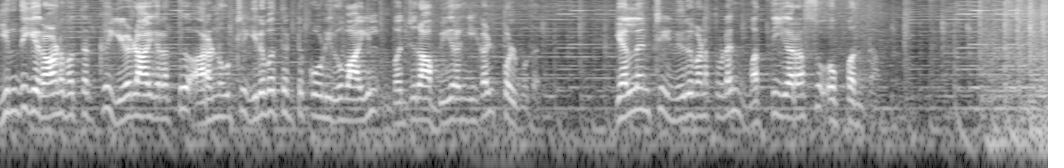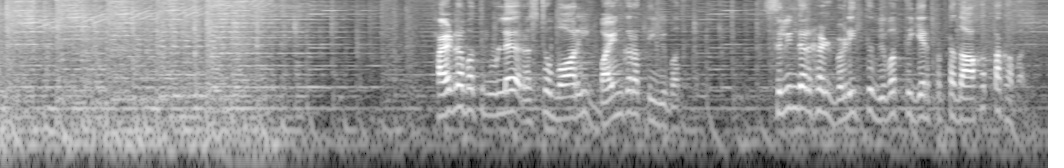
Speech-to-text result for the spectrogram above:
இந்திய ராணுவத்திற்கு ஏழாயிரத்து அறுநூற்று இருபத்தெட்டு கோடி ரூபாயில் வஜ்ரா பீரங்கிகள் கொள்முதல். எல்என்டி நிறுவனத்துடன் மத்திய அரசு ஒப்பந்தம். ஹைதராபாத்தில் உள்ள ரெஸ்டோபாரில் பயங்கர தீ விபத்து. சிலிண்டர்கள் வெடித்து விபத்து ஏற்பட்டதாக தகவல்.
